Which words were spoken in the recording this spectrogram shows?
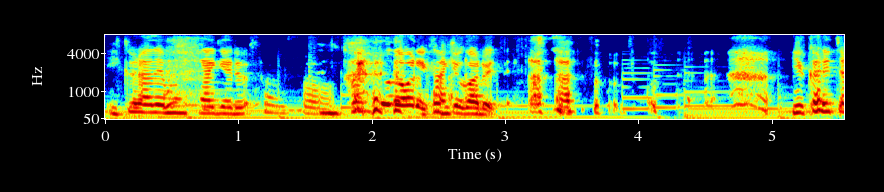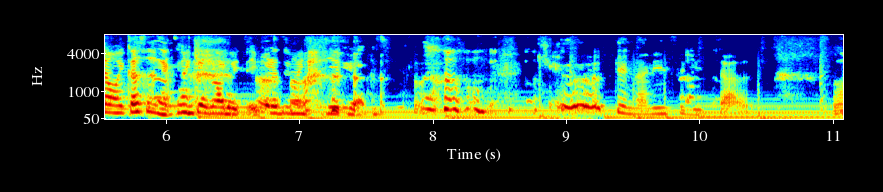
いくらでもしてあげるそうそう。うん環境が悪い環境が悪いって そうそうゆかりちゃんを生かすには環境が悪いっていくらでも言ってるよキューってなりすぎちゃう。そう。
